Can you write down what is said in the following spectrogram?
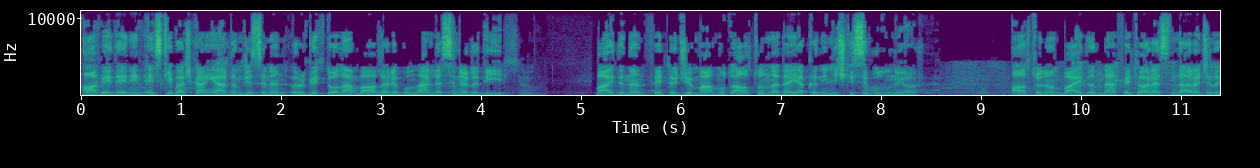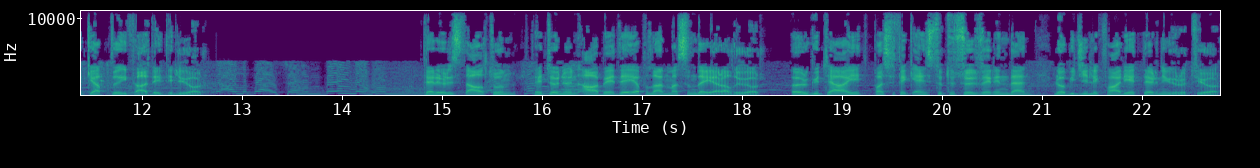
ABD'nin eski başkan yardımcısının örgütle olan bağları bunlarla sınırlı değil. Biden'ın FETÖ'cü Mahmut Altun'la da yakın ilişkisi bulunuyor. Altun'un Biden'la FETÖ arasında aracılık yaptığı ifade ediliyor. Terörist Altun, FETÖ'nün ABD yapılanmasında yer alıyor. Örgüte ait Pasifik Enstitüsü üzerinden lobicilik faaliyetlerini yürütüyor.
